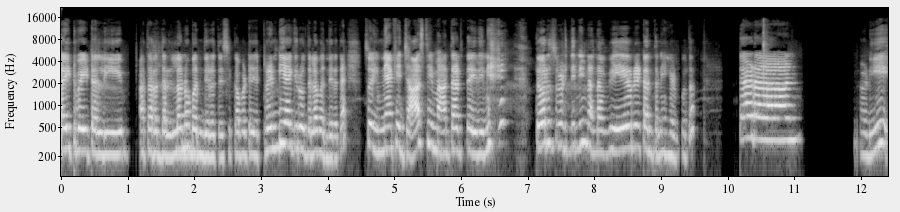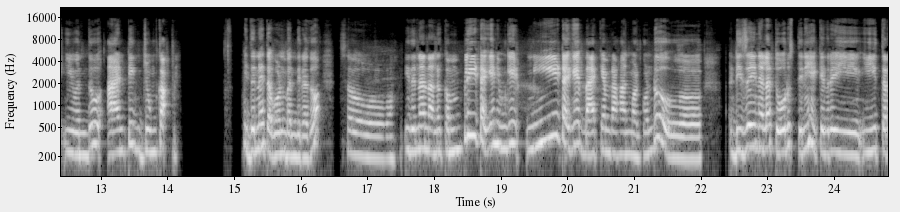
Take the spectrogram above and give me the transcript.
ಲೈಟ್ ವೈಟ್ ಅಲ್ಲಿ ಆ ತರದ್ದೆಲ್ಲಾನು ಬಂದಿರುತ್ತೆ. ಸಿಕ್ಕಾಪಟ್ಟೆ ಟ್ರೆಂಡಿ ಆಗಿರೋದೆಲ್ಲ ಬಂದಿರುತ್ತೆ. ಸೊ ಇನ್ಯಾಕೆ ಜಾಸ್ತಿ ಮಾತಾಡ್ತಾ ಇದೀನಿ ತೋರಿಸ್ಬಿಡ್ತೀನಿ. ನನ್ನ ಫೇವ್ರೇಟ್ ಅಂತಾನೆ ಹೇಳ್ಬೋದು. ಟಡಾನ್ ನೋಡಿ ಈ ಒಂದು ಆಂಟಿಕ್ ಜುಮ್ಕಾ. ಇದನ್ನೇ ತಗೊಂಡ್ ಬಂದಿರೋದು. ಸೊ ಇದನ್ನ ನಾನು ಕಂಪ್ಲೀಟ್ ಆಗಿ ನಿಮ್ಗೆ ನೀಟಾಗಿ ಬ್ಯಾಕ್ ಕ್ಯಾಮ್ರಾ ಆನ್ ಮಾಡ್ಕೊಂಡು ಡಿಸೈನ್ ಎಲ್ಲ ತೋರಿಸ್ತೀನಿ ಯಾಕೆಂದ್ರೆ ಈ ಈ ತರ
